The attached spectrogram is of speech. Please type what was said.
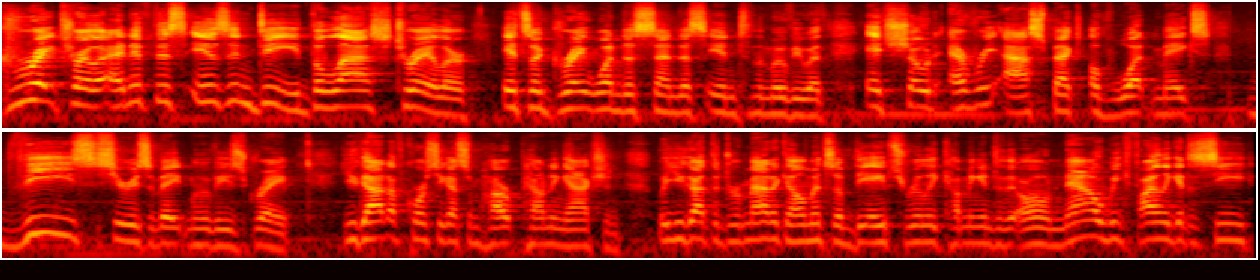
Great trailer. And if this is indeed the last trailer, it's a great one to send us into the movie with. It showed every aspect of what makes these series of eight movies great. You got, of course, you got some heart pounding action, but you got the dramatic elements of the apes really coming into their own. Now we finally get to see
